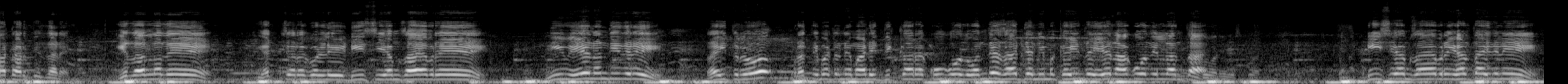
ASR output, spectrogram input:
ಆಟ ಆಡ್ತಿದ್ದಾರೆ ಇದಲ್ಲದೆ ಎಚ್ಚರಗೊಳ್ಳಿ ಡಿ ಸಿ ಎಂ ಸಾಹೇಬ್ರೇ. ನೀವೇನಂದಿದ್ದೀರಿ? ರೈತರು ಪ್ರತಿಭಟನೆ ಮಾಡಿ ಧಿಕ್ಕಾರ ಕೂಗೋದು ಒಂದೇ ಸಾಧ್ಯ, ನಿಮ್ಮ ಕೈಯಿಂದ ಏನಾಗುವುದಿಲ್ಲ ಅಂತ. ಡಿ ಸಿ ಎಂ ಸಾಹೇಬ್ರಿಗೆ ಹೇಳ್ತಾ ಇದ್ದೀನಿ.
